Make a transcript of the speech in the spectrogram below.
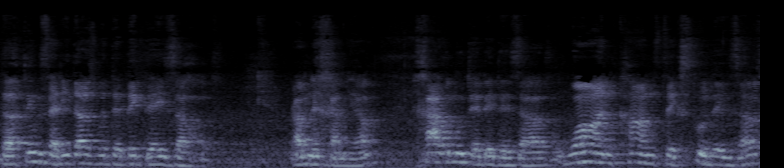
the things that he does with the big day zahav. Rav Nechemia. One comes to exclude the Zav.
